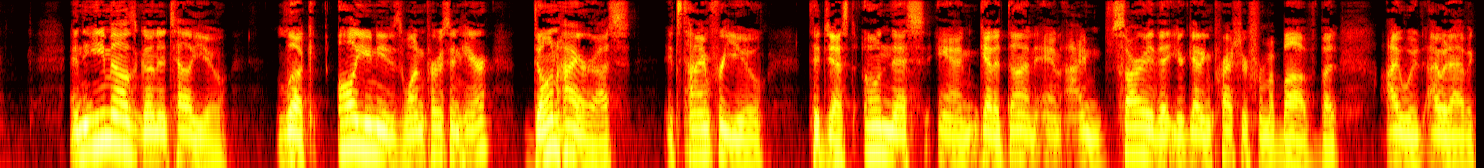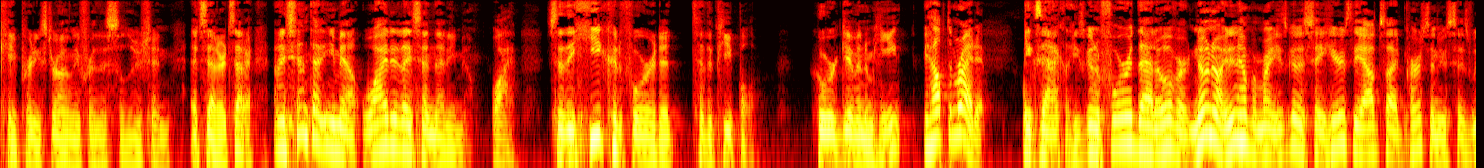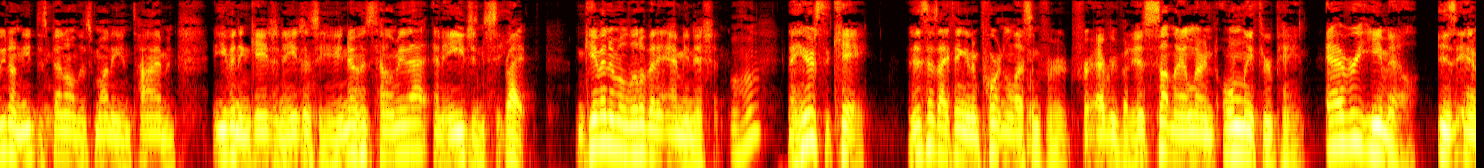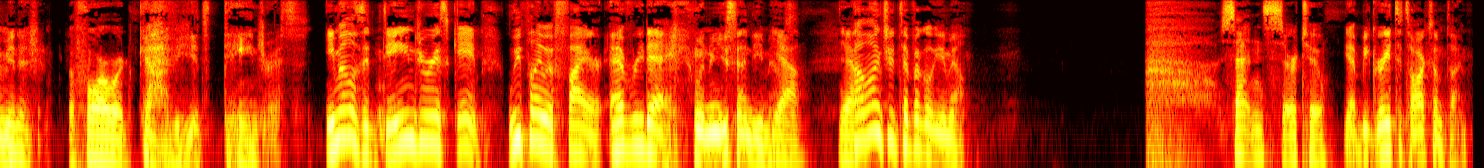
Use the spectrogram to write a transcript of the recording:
and the email is going to tell you, look, all you need is one person here. Don't hire us. It's time for you." To just own this and get it done, and I'm sorry that you're getting pressure from above, but I would I would advocate pretty strongly for this solution, et cetera, et cetera. And I sent that email. Why did I send that email? Why? so that he could forward it to the people who were giving him heat. You helped him write it. Exactly. He's going to forward that over. No, no, I didn't help him write. He's going to say, here's the outside person who says we don't need to spend all this money and time and even engage an agency. And you know who's telling me that? An agency. Right. I'm Giving him a little bit of ammunition. Mm-hmm. Now, here's the key. This is, I think, an important lesson for, for everybody. This is something I learned only through pain. Every email is ammunition. The forward. God, it's dangerous. Email is a dangerous game. We play with fire every day when you send emails. Yeah. Yeah. How long's your typical email? Sentence or two. Yeah, it'd be great to talk sometime.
